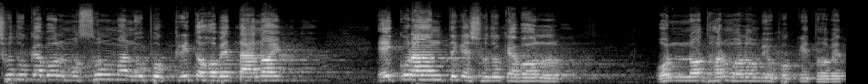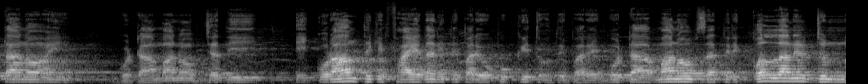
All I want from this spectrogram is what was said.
শুধু কেবল মুসলমান উপকৃত হবে তা নয়, এই কোরআন থেকে শুধু কেবল অন্য ধর্মাবলম্বী উপকৃত হবে তা নয়, গোটা মানব জাতি এই কোরআন থেকে ফায়দা নিতে পারে, উপকৃত হতে পারে। গোটা মানব জাতির কল্যাণের জন্য,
